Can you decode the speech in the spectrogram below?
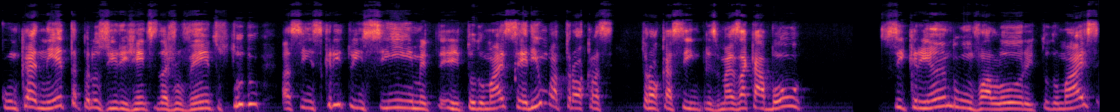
com caneta pelos dirigentes da Juventus, tudo assim escrito em cima e, e tudo mais. Seria uma troca, troca simples, mas acabou se criando um valor e tudo mais.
